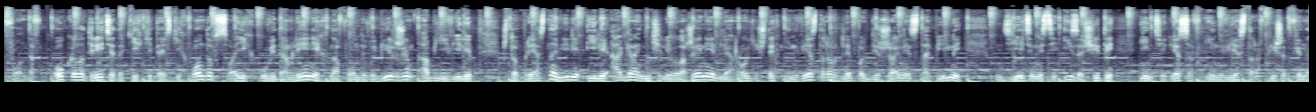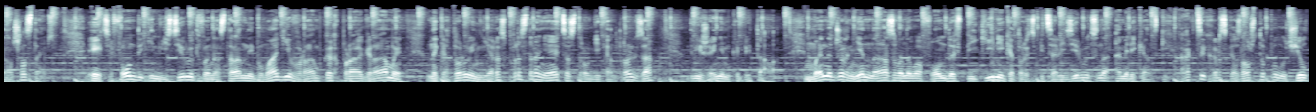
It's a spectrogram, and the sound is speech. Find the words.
фондов. Около трети таких китайских фондов в своих уведомлениях на фондовой бирже объявили, что приостановили или ограничили вложения для розничных инвесторов для поддержания стабильной деятельности и защиты интересов инвесторов, пишет Financial Times. Эти фонды инвестируют в иностранные бумаги в рамках программы, на которую не распространяется строгий контроль за движением капитала. Менеджер неназванного фонда в Пекине, который специализируется на американских акциях, рассказал, что получил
